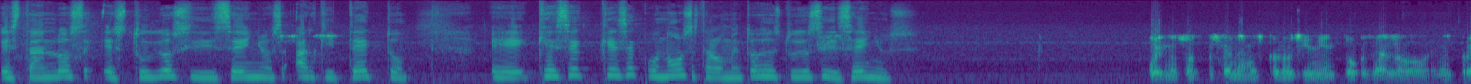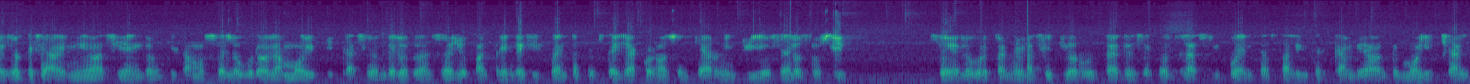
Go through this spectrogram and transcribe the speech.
están los estudios y diseños. Arquitecto, eh, ¿qué, se, ¿Qué se conoce hasta el momento de estudios y diseños? Pues nosotros tenemos conocimiento, o sea, lo, en el proceso que se ha venido haciendo, digamos, se logró la modificación de los dos para 30 y 50, que ustedes ya conocen, quedaron incluidos en los dos sitios. Se logró también la ciclorruta desde el sector de las 50 hasta el intercambiador de Molichal.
